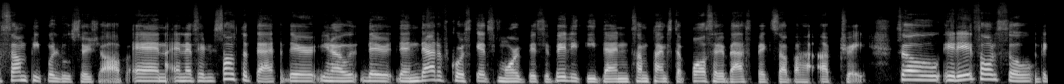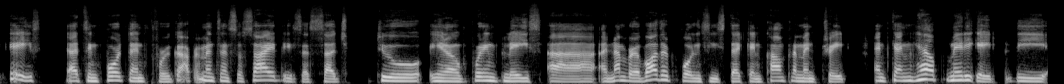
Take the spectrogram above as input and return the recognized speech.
some people lose their job. And and as a result of that, there, you know, there then that of course gets more visibility than sometimes the positive aspects of uh, of trade. So it is also the case that's important for governments and societies as such to you know put in place uh, a number of other policies that can complement trade and can help mitigate the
